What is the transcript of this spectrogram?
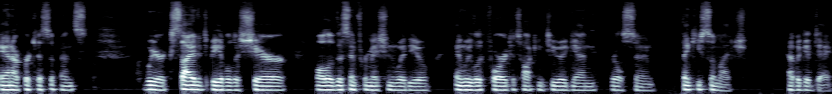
and our participants. We're excited to be able to share all of this information with you, and we look forward to talking to you again real soon. Thank you so much. Have a good day.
